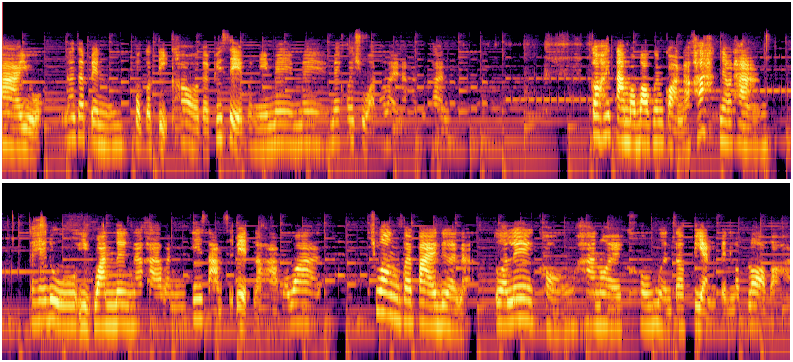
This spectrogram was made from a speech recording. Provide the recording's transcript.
มาอยู่ น่าจะเป็นปกติเข้าแต่พิเศษวันนี้ไม่ไม่ไม่ค่อยชัวร์เท่าไหร่นะคะทุกท่าน ก็ให้ตามเบาๆกันก่อนนะคะ แนวทางจะให้ดูอีกวันหนึ่งนะคะ วันที่ 31 นะคะ เพราะว่าช่วงปลายปลายเดือนอะ ตัวเลขของฮานอยเขาเหมือนจะเปลี่ยนเป็นรอบๆอะค่ะ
